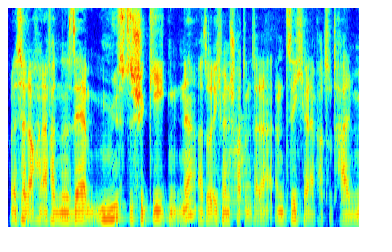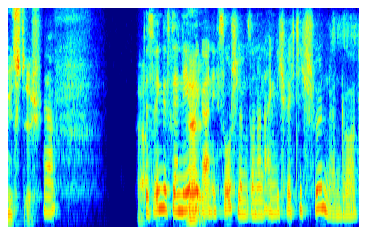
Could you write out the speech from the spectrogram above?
Und es ist halt auch einfach eine sehr mystische Gegend, ne? Also ich meine, Schottland ja. an sich halt einfach total mystisch. Ja. ja. Deswegen ist der Nebel äh, gar nicht so schlimm, sondern eigentlich richtig schön dann dort.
